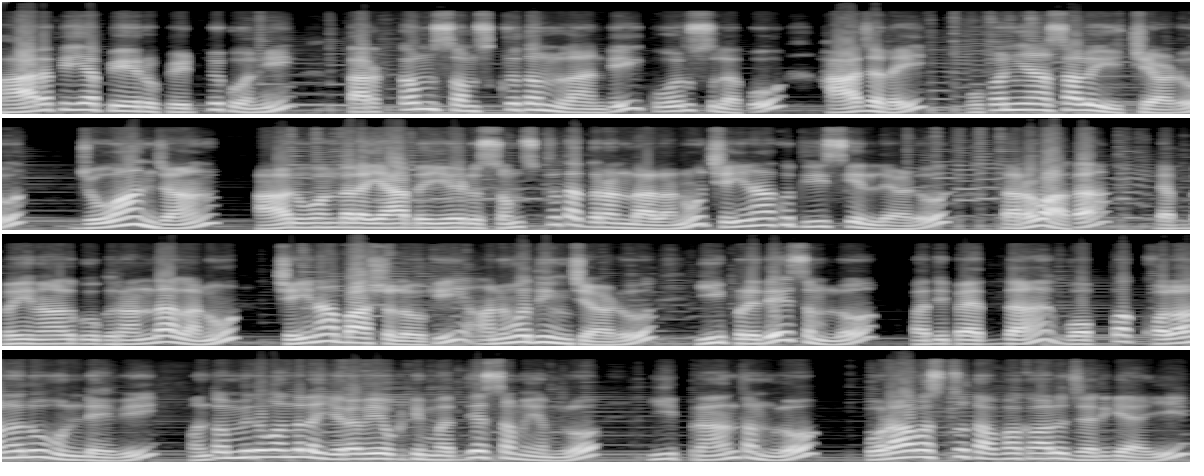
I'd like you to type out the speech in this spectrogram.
భారతీయ పేరు పెట్టుకొని తర్కం సంస్కృతం లాంటి కోర్సులకు హాజరై ఉపన్యాసాలు ఇచ్చాడు. జువాన్ జాంగ్ ఆరు వందల యాభై ఏడు సంస్కృత గ్రంథాలను చైనాకు తీసుకెళ్ళాడు తర్వాత డెబ్బై నాలుగు గ్రంథాలను చైనా భాషలోకి అనువదించాడు. ఈ ప్రదేశంలో పది పెద్ద గొప్ప కొలనులు ఉండేవి. పంతొమ్మిది వందల ఇరవై ఒకటి మధ్య సమయంలో ఈ ప్రాంతంలో పురావస్తు తవ్వకాలు జరిగాయి.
